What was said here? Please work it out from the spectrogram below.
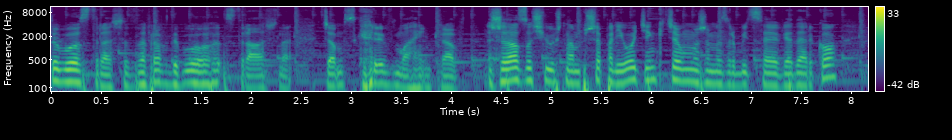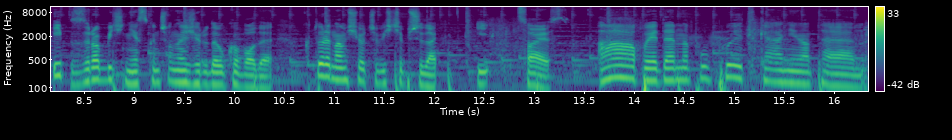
To było straszne, to naprawdę było straszne. Jumpscary w Minecraft. Żelazo się już nam przepaliło, dzięki czemu możemy zrobić sobie wiaderko i zrobić nieskończone źródełko wody, które nam się oczywiście przyda. I co jest? A, pojedałem na półpłytkę, a nie na ten.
